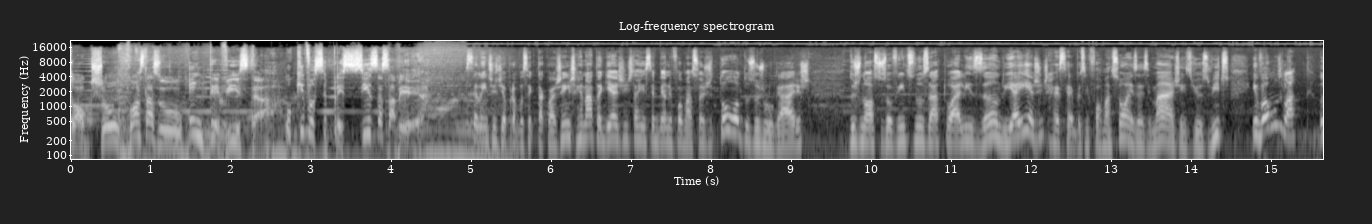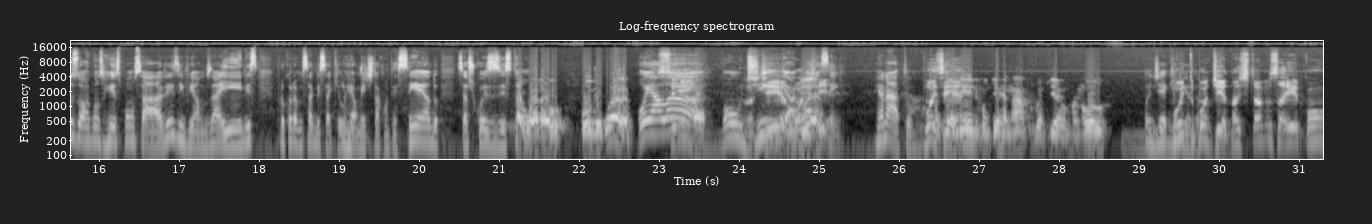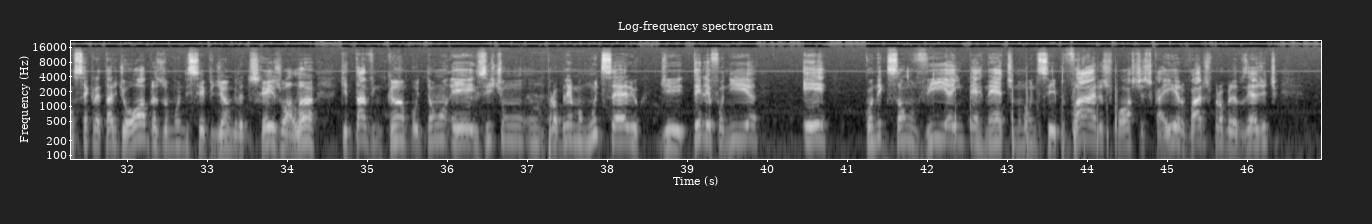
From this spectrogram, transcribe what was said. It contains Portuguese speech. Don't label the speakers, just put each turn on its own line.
Talk Show Costa Azul. Entrevista. O que você precisa saber?
Excelente dia para você que está com a gente. Renato Aguiar, a gente está recebendo informações de todos os lugares dos nossos ouvintes nos atualizando. E aí a gente recebe as informações, as imagens e os vídeos e vamos lá nos órgãos responsáveis, enviamos a eles, procuramos saber se aquilo realmente está acontecendo, se as coisas estão.
Agora, ouve agora?
Oi, Alan. Sim. Bom, bom dia. dia. Agora bom dia. sim. Renato.
Pois bom é. dia, Aline. Bom dia, Renato. Bom dia, Manolo.
Bom dia, querido.
Muito bom dia. Nós estamos aí com o secretário de obras do município de Angra dos Reis, o Alain, que estava em campo. Então, eh, existe um, um problema muito sério de telefonia e conexão via internet no município. Vários postes caíram, vários problemas. E a gente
